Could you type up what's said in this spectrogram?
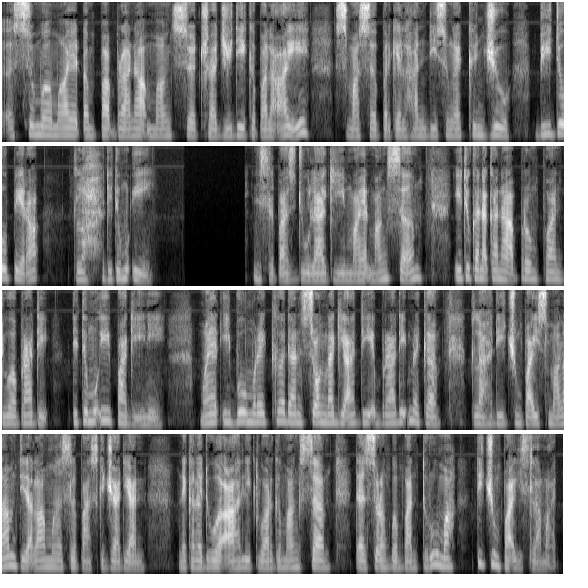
Eh, semua mayat empat beranak mangsa tragedi kepala air semasa perkelahan di Sungai Kenju, Bido Perak telah ditemui. Ini selepas dua lagi mayat mangsa, itu kanak-kanak perempuan dua beradik ditemui pagi ini. Mayat ibu mereka dan seorang lagi adik-beradik mereka telah dijumpai semalam tidak lama selepas kejadian. Mereka dua ahli keluarga mangsa dan seorang pembantu rumah dijumpai selamat.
